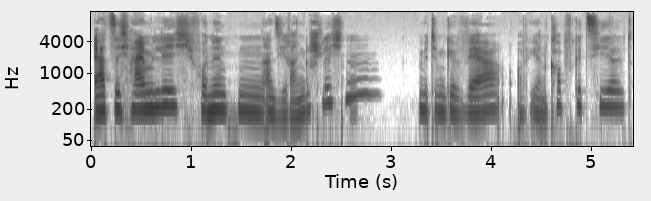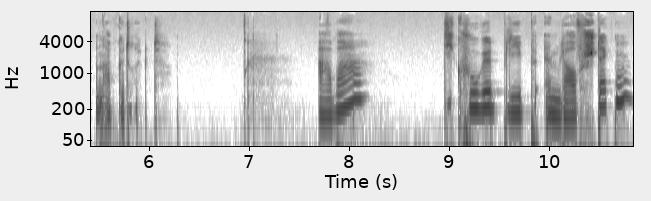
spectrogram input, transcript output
Er hat sich heimlich von hinten an sie rangeschlichen, mit dem Gewehr auf ihren Kopf gezielt und abgedrückt. Aber die Kugel blieb im Lauf stecken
